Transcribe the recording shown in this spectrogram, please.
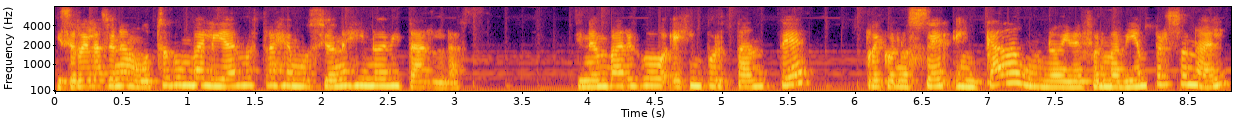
Y se relaciona mucho con validar nuestras emociones y no evitarlas. Sin embargo, es importante reconocer en cada uno y de forma bien personal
